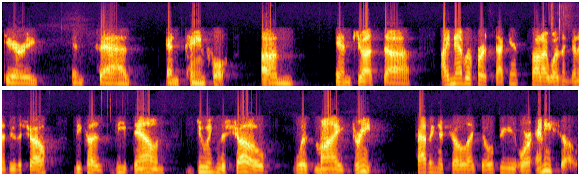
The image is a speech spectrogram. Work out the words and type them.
scary and sad and painful, um, and just uh, I never for a second thought I wasn't going to do the show because deep down, doing the show was my dream. Having a show like Dopey or any show,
